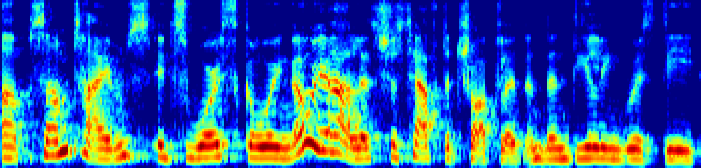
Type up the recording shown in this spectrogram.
um, sometimes it's worth going, oh, yeah, let's just have the chocolate and then dealing with the,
